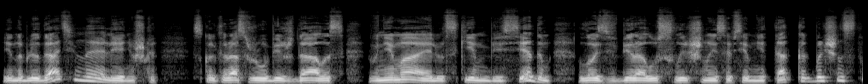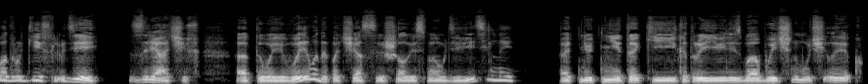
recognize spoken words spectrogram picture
И наблюдательная оленюшка, сколько раз уже убеждалась, внимая людским беседам, лось вбирал услышанное совсем не так, как большинство других людей, зрячих, а то и выводы подчас совершал весьма удивительные, отнюдь не такие, которые явились бы обычному человеку.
